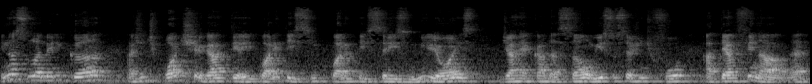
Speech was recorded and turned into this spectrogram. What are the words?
E na Sul-Americana a gente pode chegar a ter aí 45, 46 milhões de arrecadação, isso se a gente for até a final. Né?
